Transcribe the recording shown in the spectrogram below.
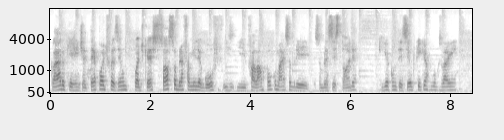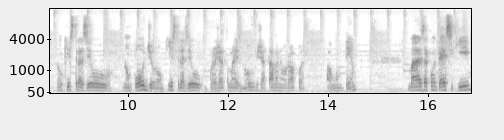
Claro que a gente até pode fazer um podcast só sobre a família Golf e, e falar um pouco mais sobre, sobre essa história. O que, que aconteceu, por que, que a Volkswagen não quis trazer o. não pôde ou não quis trazer o projeto mais novo que já estava na Europa algum tempo. Mas acontece que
